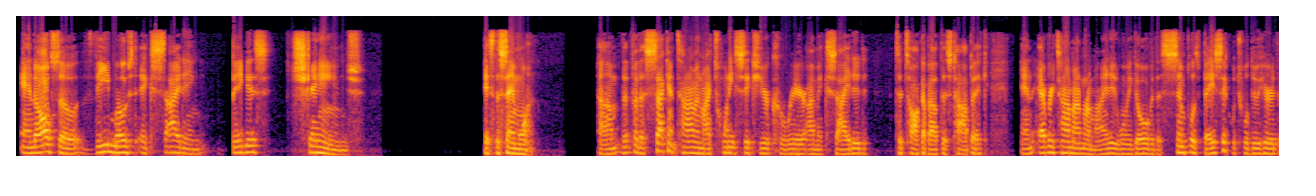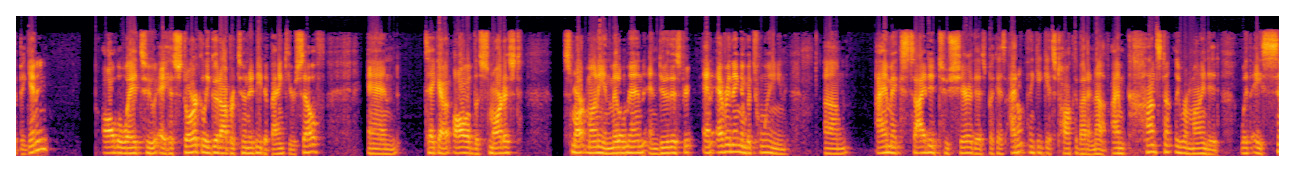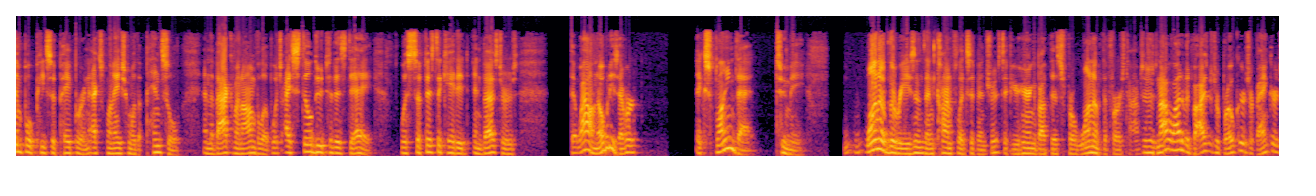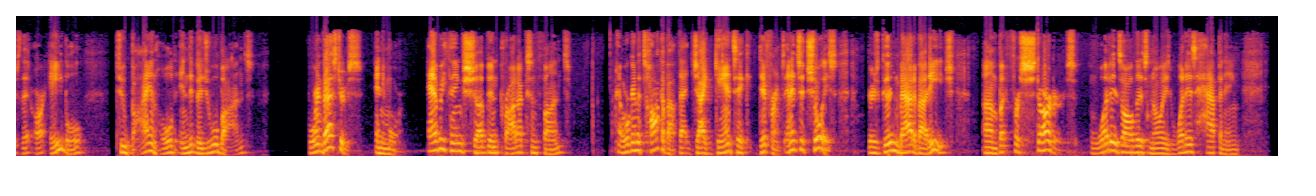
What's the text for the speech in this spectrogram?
and also the most exciting, biggest change. It's the same one. Um, that for the second time in my 26 year career, I'm excited to talk about this topic. And every time I'm reminded when we go over the simplest basic, which we'll do here at the beginning, all the way to a historically good opportunity to bank yourself and take out all of the smartest smart money and middlemen and do this for, and everything in between. Um, I am excited to share this because I don't think it gets talked about enough. I'm constantly reminded with a simple piece of paper, an explanation with a pencil and the back of an envelope, which I still do to this day with sophisticated investors, that wow, nobody's ever explained that to me. One of the reasons and conflicts of interest, if you're hearing about this for one of the first times, is there's not a lot of advisors or brokers or bankers that are able to buy and hold individual bonds for investors anymore. Everything's shoved in products and funds. And we're going to talk about that gigantic difference. And it's a choice. There's good and bad about each. Um, but for starters, what is all this noise? What is happening?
